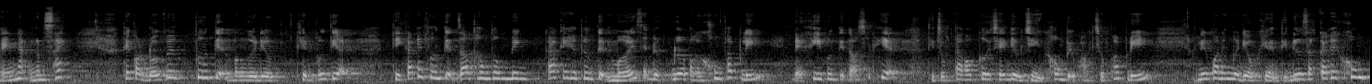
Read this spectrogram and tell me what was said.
gánh nặng ngân sách. Thế còn đối với phương tiện và người điều khiển phương tiện thì các cái phương tiện giao thông thông minh, các cái phương tiện mới sẽ được đưa vào cái khung pháp lý để khi phương tiện đó xuất hiện thì chúng ta có cơ chế điều chỉnh không bị khoảng trống pháp lý. Liên quan đến người điều khiển thì đưa ra các cái khung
